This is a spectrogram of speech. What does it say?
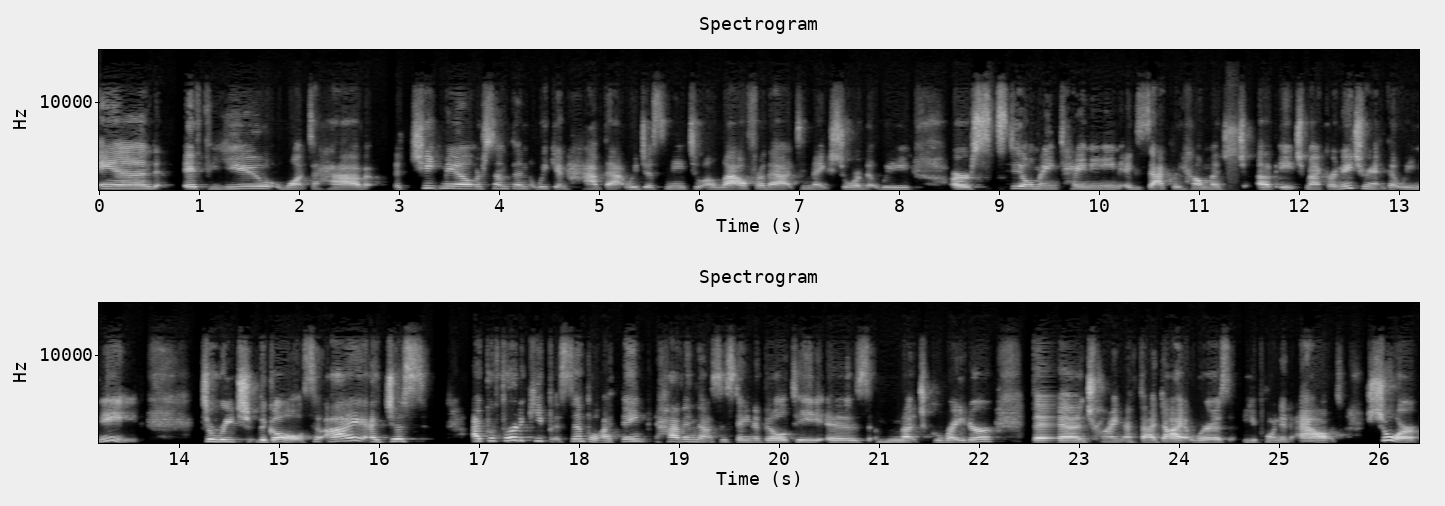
And if you want to have a cheat meal or something, we can have that. We just need to allow for that to make sure that we are still maintaining exactly how much of each macronutrient that we need to reach the goal. So I, I just I prefer to keep it simple. I think having that sustainability is much greater than trying a fad diet. Whereas you pointed out, sure,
